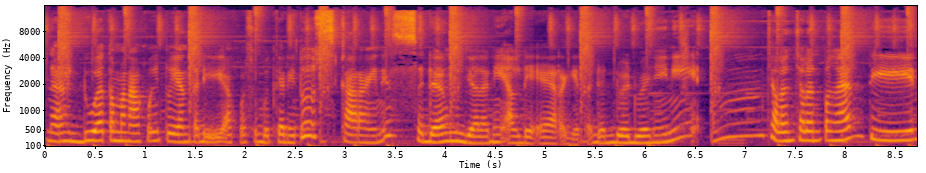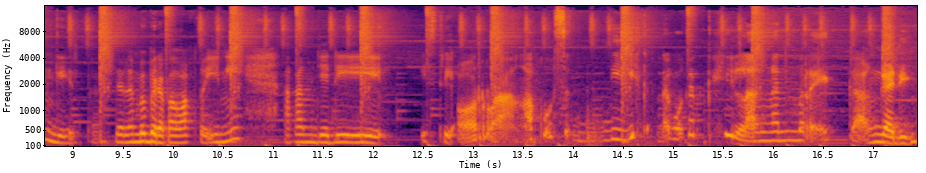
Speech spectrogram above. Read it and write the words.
Nah, dua teman aku itu yang tadi aku sebutkan itu sekarang ini sedang menjalani LDR gitu. Dan dua-duanya ini hmm, calon-calon pengantin gitu. Dalam beberapa waktu ini akan menjadi istri orang. Aku sedih karena aku akan kehilangan mereka. Enggak ding.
